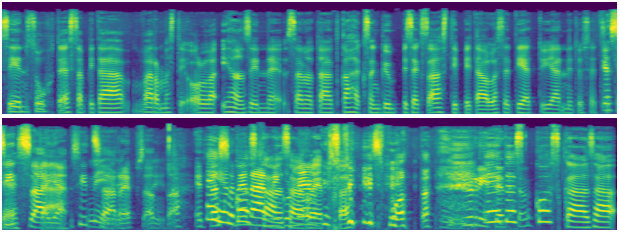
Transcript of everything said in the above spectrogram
siinä suhteessa pitää varmasti olla ihan sinne, sanotaan, että 80 asti pitää olla se tietty jännitys, että Ja se sit kestää. saa, ja, sit Niin, saa niin. repsauttaa. Et Eihän tässä on enää koskaan niinku saa 45 vuotta Ei yritetty. tässä koskaan saa,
